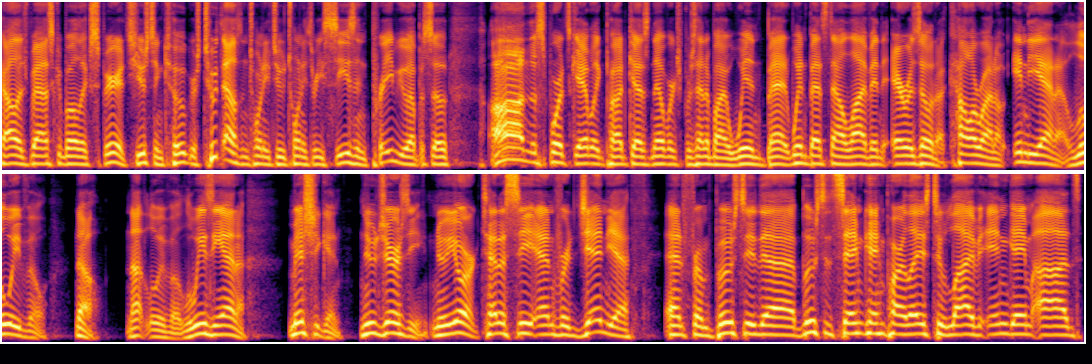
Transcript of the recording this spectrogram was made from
college basketball experience Houston Cougars 2022-23 season preview episode on the Sports Gambling Podcast Networks presented by WynnBET. WynnBET's now live in Arizona, Colorado, Indiana, Louisville. No, not Louisville, Louisiana, Michigan, New Jersey, New York, Tennessee, and Virginia. And from boosted uh, boosted same game parlays to live in game odds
